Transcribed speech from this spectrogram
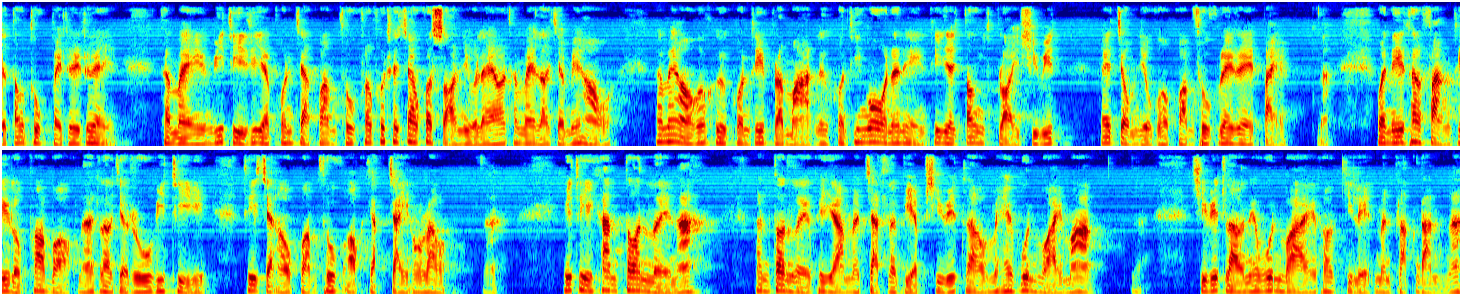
จะต้องทุกข์ไปเรื่อยๆทำไมวิธีที่จะพ้นจากความทุกข์พระพุทธเจ้าก็สอนอยู่แล้วทำไมเราจะไม่เอา ถ้าไม่เอาก็คือคนที่ประมาทหรือคนที่โง่นั่นเองที่จะต้องปล่อยชีวิต ให้จมอยู่กับความทุกข์เรื่อยๆไปนะวันนี้ถ้าฟังที่หลวงพ่อบอกนะ เราจะรู้วิธีที่จะเอาความทุกข์ออกจากใจของเรานะวิธีขั้นต้นเลยนะ ขั้นต้นเลยพยายามมาจัดระเบียบชีวิตเราไม่ให้วุ่นวายมากชีวิตเราเนี่ยวุ่นวายเพราะกิเลสมันผลักดันนะ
